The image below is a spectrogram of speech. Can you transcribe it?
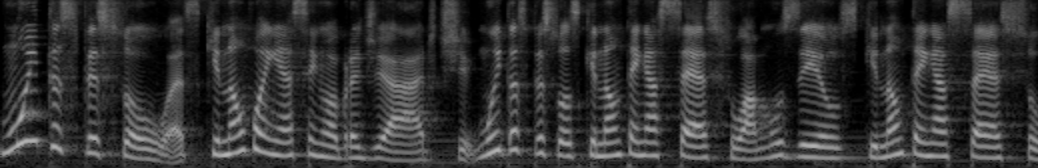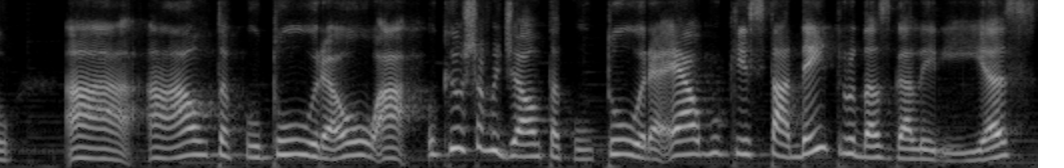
Muitas pessoas que não conhecem obra de arte, muitas pessoas que não têm acesso a museus, que não têm acesso à, alta cultura, ou a, o que eu chamo de alta cultura é algo que está dentro das galerias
